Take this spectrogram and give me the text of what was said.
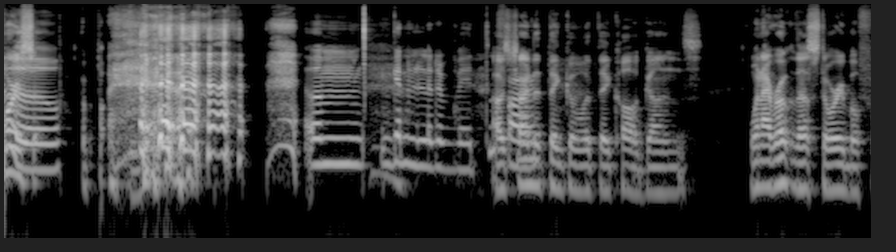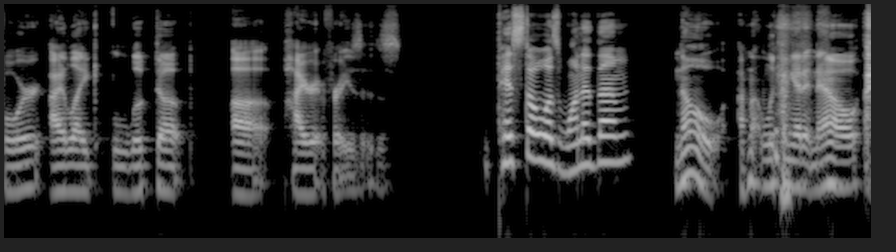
course, um, getting a little bit too I was far. trying to think of what they call guns. When I wrote the story before, I like looked up uh pirate phrases. Pistol was one of them. No, I'm not looking at it now.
